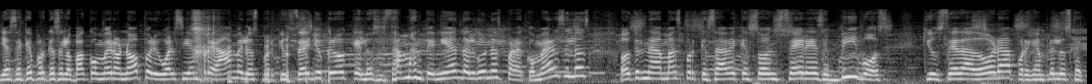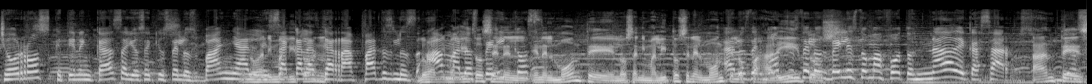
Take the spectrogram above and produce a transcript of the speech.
Ya sé que porque se los va a comer o no, pero igual siempre ámelos, porque usted yo creo que los está manteniendo algunos para comérselos, otros nada más porque sabe que son seres vivos que usted adora, por ejemplo, los cachorros que tienen casa, yo sé que usted los baña, les saca las garrapatas, los, ama, los pericos. En el, en el, monte, los animalitos en el monte, a los, los pajaritos. usted los ve y les toma fotos, nada de cazarlos. Antes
